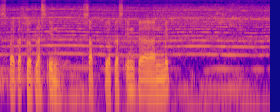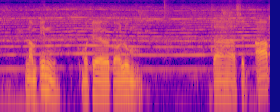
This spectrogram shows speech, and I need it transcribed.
speaker 12 in sub 12 in dan mid 6 in model kolom kita setup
